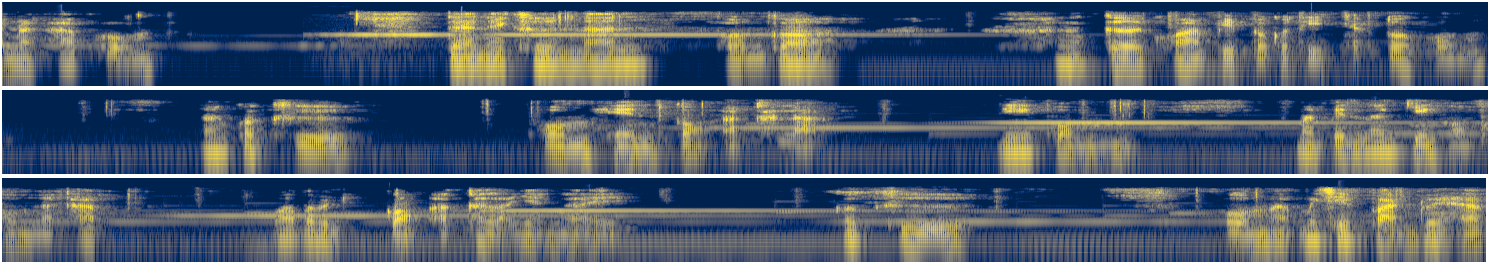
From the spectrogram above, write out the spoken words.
มนะครับผม แต่ในคืนนั้นผมก็เกิดความผิดปกติจากตัวผม นั่นก็คือ ผมเห็นกล่องอักขระ นี่ผมมันเป็นเรื่องจริงของผมนะครับ ว่ามันเป็นกล่องอักขระยังไง ก็คือ ผมไม่ใช่ฝันด้วยครับ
